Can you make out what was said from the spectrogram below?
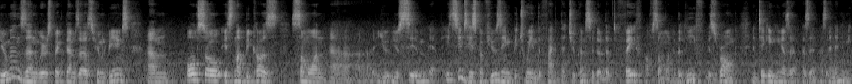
humans and we respect them as human beings Um, also, it's not because someone uh, you you see it seems he's confusing between the fact that you consider that the faith of someone a belief is wrong and taking him as a as, a, as an enemy.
